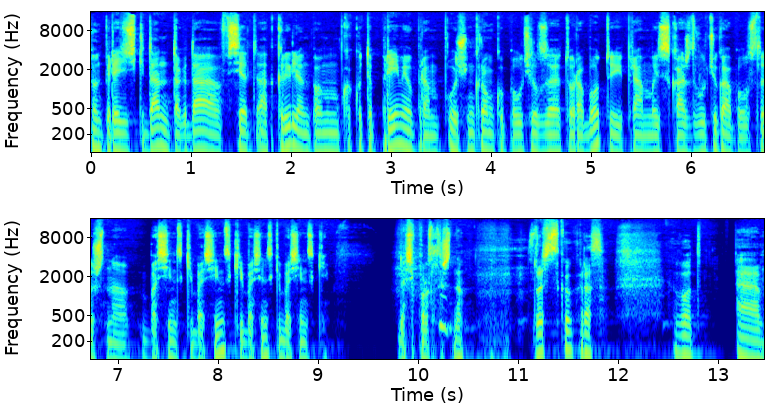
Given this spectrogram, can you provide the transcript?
Он периодически, да, но тогда все открыли, он, по-моему, какую-то премию прям очень громкую получил за эту работу, и прям из каждого утюга было слышно «Басинский, Басинский, Басинский, Басинский». До сих пор слышно. Слышите, сколько раз? Вот. А,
